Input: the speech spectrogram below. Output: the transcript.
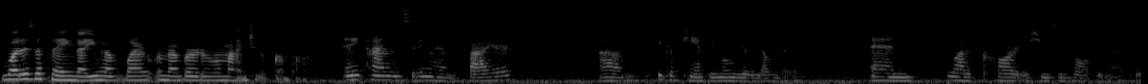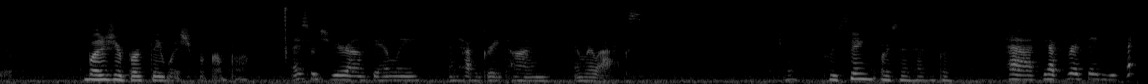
What is a thing that you have learned, remembered, or remind you of Grandpa? Anytime I'm sitting around a fire, um, I think of camping when we were younger, and a lot of car issues involved in that too. What is your birthday wish for Grandpa? I just want you to be around family and have a great time and relax. Okay, please sing or send happy birthday. Happy, happy birthday to you. Hey.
